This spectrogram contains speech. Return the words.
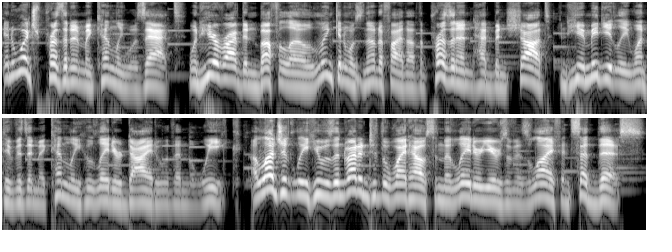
in which President McKinley was at. When he arrived in Buffalo, Lincoln was notified that the president had been shot, and he immediately went to visit McKinley who later died within the week. Allegedly, he was invited to the White House in the later years of his life and said this,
